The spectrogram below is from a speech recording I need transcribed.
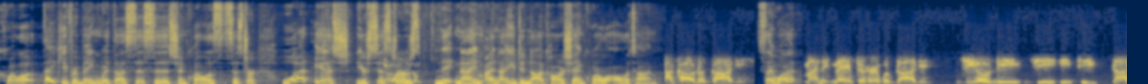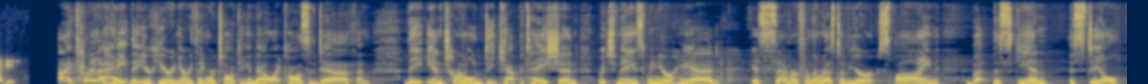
Quilla, thank you for being with us. This is Shanquella's sister. What is your sister's nickname? I know you did not call her Shanquella all the time. I called her Gotti. Say what? My nickname to her was Gotti. G O D G E T. Gotti. I kind of hate that you're hearing everything we're talking about, like cause of death and the internal decapitation, which means when your head is severed from the rest of your spine, but the skin is still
